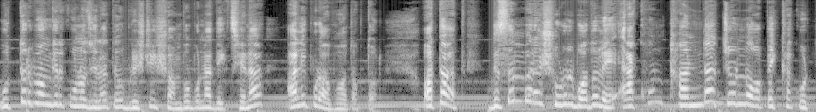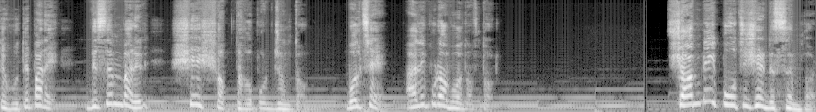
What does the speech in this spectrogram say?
উত্তরবঙ্গের কোনো জেলাতেও বৃষ্টির সম্ভাবনা দেখছে না আলিপুর আবহাওয়া দপ্তর। অর্থাৎ ডিসেম্বরের শুরুর বদলে এখন ঠান্ডার জন্য অপেক্ষা করতে হতে পারে ডিসেম্বরের শেষ সপ্তাহ পর্যন্ত। বলছে আলিপুর আবহাওয়া দপ্তর সামনেই পঁচিশে ডিসেম্বর,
